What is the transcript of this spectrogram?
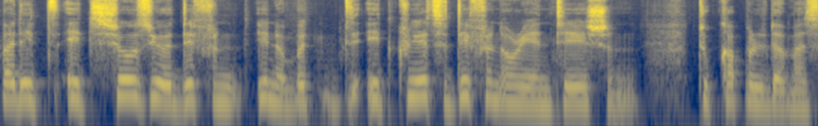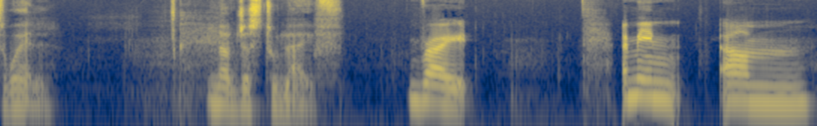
but it it shows you a different, you know, but it creates a different orientation to coupledom as well, not just to life. Right. I mean, um,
